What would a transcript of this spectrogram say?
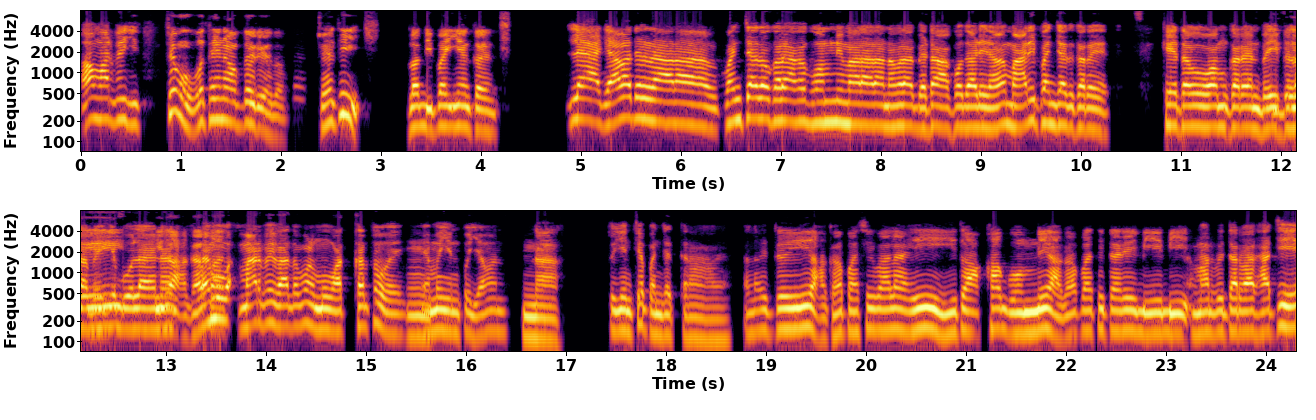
હા માર ભાઈ કેમ ઊભો થઈને આવતો રહ્યો હતો જેથી પેલા દીપા અહીંયા કરે એટલે આ જવા દે પંચાયતો કરે આખા ગામની મારા આરા નવરા બેઠા આખો દાડી હવે મારી પંચાયત કરે. કે તો આમ કરે ને ભાઈ પેલા ભાઈ કે બોલાય ને. હું માર ભાઈ વાતો પણ હું વાત કરતો હોય એમાં એને કોઈ જવાનું ના. તો એને ક્યાં પંચાયત કરવા આવે? અલા તો એ આગા પાછી વાળા એ એ તો આખા ગોમની આગા પાછી કરે બે બે માર ભાઈ તાર વાત સાચી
